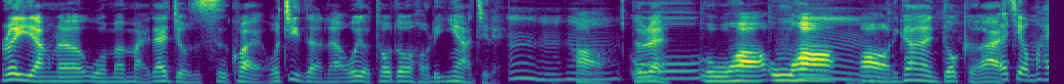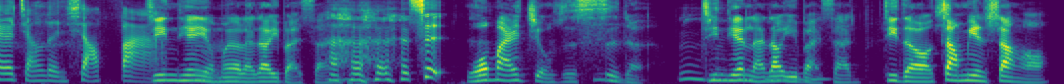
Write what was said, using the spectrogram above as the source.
瑞阳呢，我们买在九十四块，我记得呢，我有偷偷和你压起来。嗯哼啊、哼对不对？呜五哈五哈、嗯哦，你看看你多可爱而。且我们还要讲冷笑话，今天有没有来到一百三？是，我买九十四的，嗯今天来到一百三，记得哦，账面上哦，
